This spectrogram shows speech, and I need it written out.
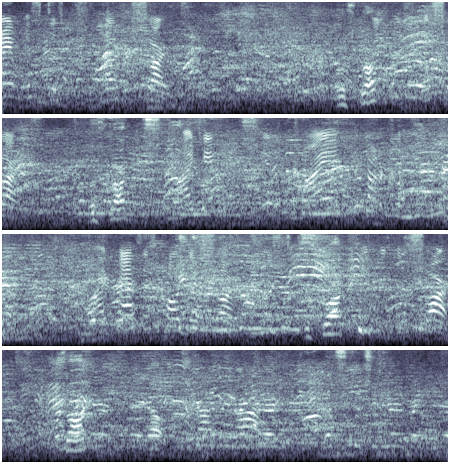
name is the, the shark. A Scott? The shark. A Scott? My team is my my class is called the shark. The Scott? Shark. Scott? No, shark. Let's put you here right here.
